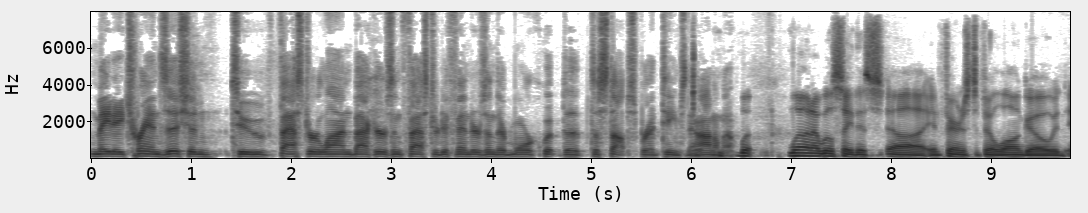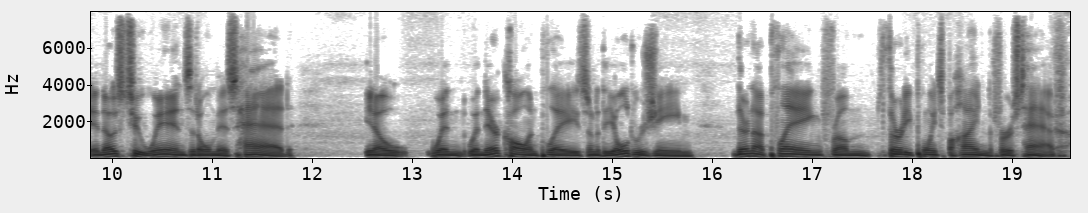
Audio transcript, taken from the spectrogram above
made a transition to faster linebackers and faster defenders, and they're more equipped to, to stop spread teams now. I don't know. But, well, and I will say this uh, in fairness to Phil Longo, in, in, those two wins that Ole Miss had, you know, when when they're calling plays under the old regime, they're not playing from 30 points behind in the first half. Yeah.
